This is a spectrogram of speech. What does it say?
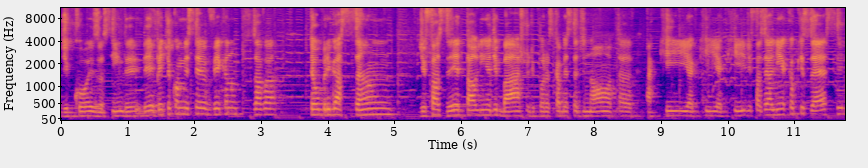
de coisa, assim. De, de repente eu comecei a ver que eu não precisava ter obrigação de fazer tal linha de baixo, de pôr as cabeças de nota aqui, aqui, aqui, de fazer a linha que eu quisesse.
